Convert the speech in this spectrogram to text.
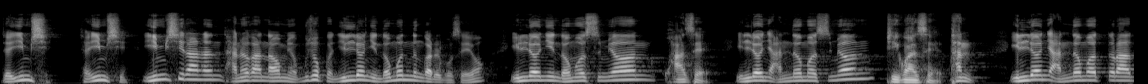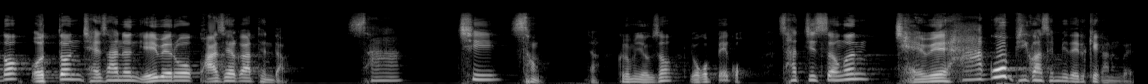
자 임시. 자 임시. 임시라는 단어가 나오면 무조건 1년이 넘었는가를 보세요. 1년이 넘었으면 과세 1년이 안 넘었으면 비과세 단 1년이 안 넘었더라도 어떤 재산은 예외로 과세가 된다. 사치성. 자 그러면 여기서 요거 빼고. 사치성은 제외하고 비과세입니다. 이렇게 가는 거예요.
